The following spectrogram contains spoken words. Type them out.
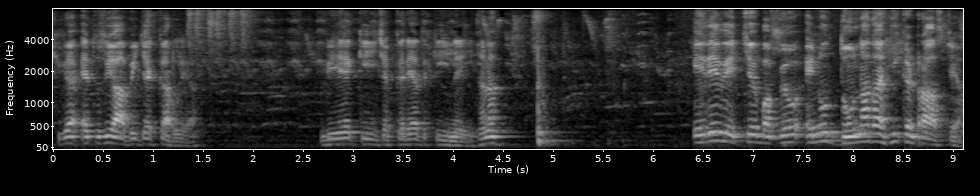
ਠੀਕ ਹੈ ਇਹ ਤੁਸੀਂ ਆਪ ਹੀ ਚੈੱਕ ਕਰ ਲਿਆ। ਵੀ ਇਹ ਕੀ ਚੱਕਰ ਆ ਤੇ ਕੀ ਨਹੀਂ, ਹਨਾ? ਇਹਦੇ ਵਿੱਚ ਬਾਬਿਓ, ਇਹਨੂੰ ਦੋਨਾਂ ਦਾ ਹੀ ਕੰਟਰਾਸਟ ਆ।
